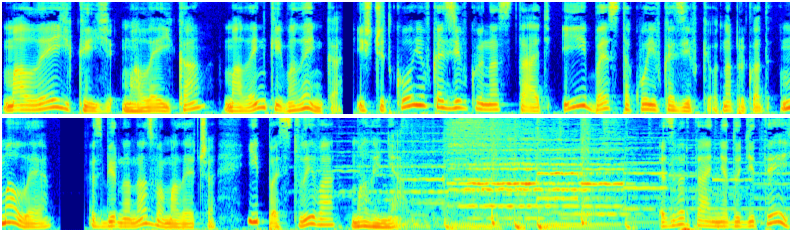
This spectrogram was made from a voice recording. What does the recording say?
малейкий малейка, маленький маленька із чіткою вказівкою на стать і без такої вказівки. От, наприклад, мале, збірна назва малеча і пестлива малиня. Звертання до дітей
